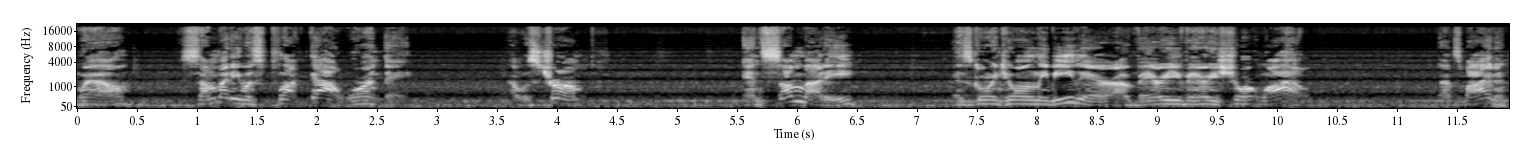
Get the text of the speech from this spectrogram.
Well, somebody was plucked out, weren't they? That was Trump. And somebody is going to only be there a very, very short while. That's Biden.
